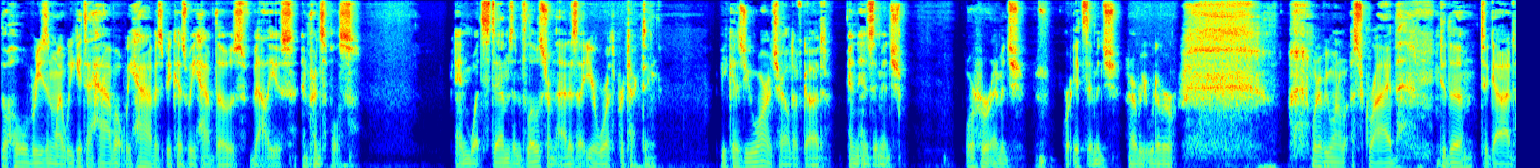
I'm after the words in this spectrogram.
the whole reason why we get to have what we have is because we have those values and principles. And what stems and flows from that is that you're worth protecting because you are a child of God in his image or her image or its image, however, whatever whatever you want to ascribe to the to God.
